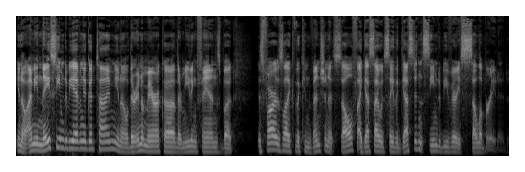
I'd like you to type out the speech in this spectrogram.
you know, I mean they seem to be having a good time. You know, they're in America, they're meeting fans, but as far as like the convention itself, I guess I would say the guests didn't seem to be very celebrated.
